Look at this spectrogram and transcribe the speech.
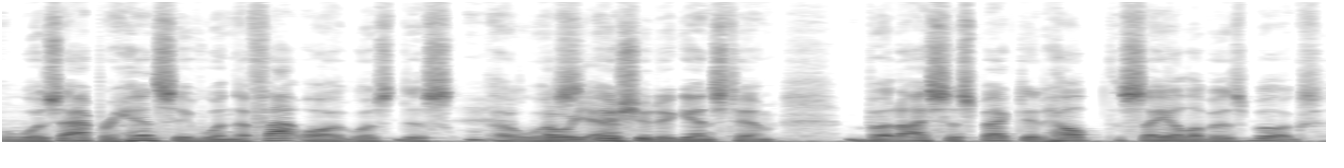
was apprehensive when the fatwa was dis, uh, was oh, yeah. issued against him, but I suspect it helped the sale of his books.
